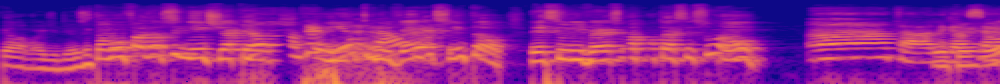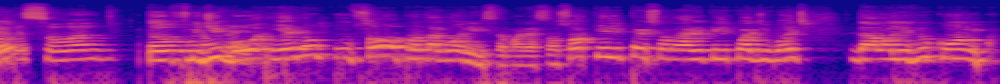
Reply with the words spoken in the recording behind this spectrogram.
pelo amor de Deus. Então vamos fazer o seguinte, já que Não, é não, um termina, outro calma. universo, então, esse universo não acontece isso não. Ah, tá. Legal. Você é uma Entendeu? pessoa. Então eu fui Não de presta. boa. E eu não, não sou o protagonista da Malhação, só aquele personagem, aquele coadjuvante que dá um alívio cômico.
